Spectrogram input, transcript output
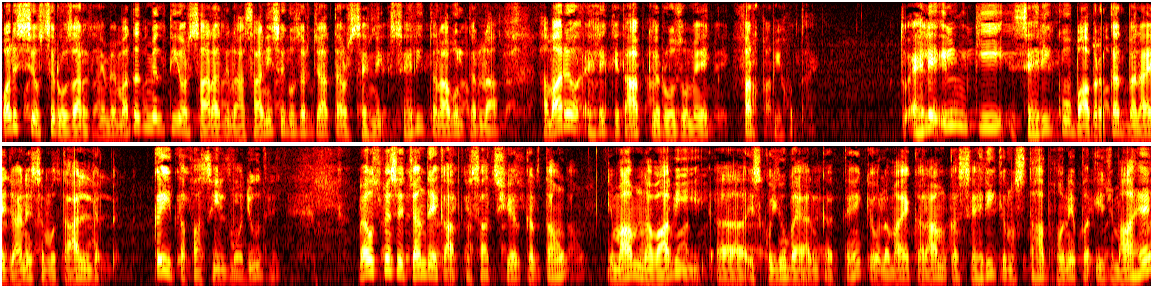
اور اس سے اس سے روزہ رکھنے میں مدد ملتی ہے اور سارا دن آسانی سے گزر جاتا ہے اور سحری تناول کرنا ہمارے اور اہل کتاب کے روزوں میں ایک فرق بھی ہوتا ہے۔ تو اہل علم کی سحری کو بابرکت بنائے جانے سے متعلق کئی تفاصیل موجود ہیں۔ میں اس میں سے چند ایک آپ کے ساتھ شیئر کرتا ہوں۔ امام نوابی اس کو یوں بیان کرتے ہیں کہ علماء کرام کا سحری کے مستحب ہونے پر اجماع ہے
